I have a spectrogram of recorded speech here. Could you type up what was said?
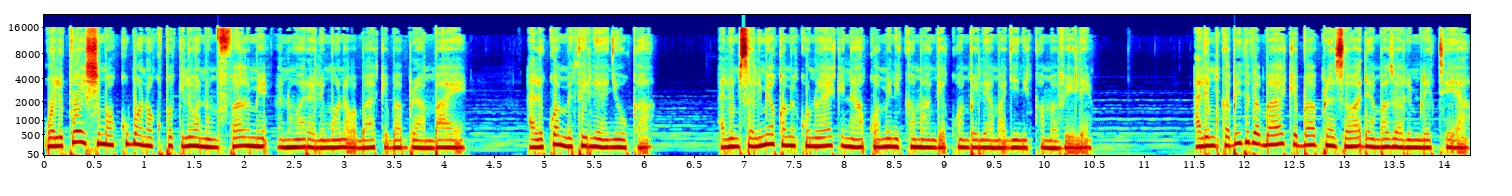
Walipewa heshima kubwa na kupokelewa na mfalme. Anuari alimwona baba yake Babra ambaye alikuwa mithili ya nyoka. Alimsalimia kwa mikono yake na hakuamini kama angekuwa mbele ya majini kama vile. Alimkabidhi baba yake Babra zawadi ambazo alimletea.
